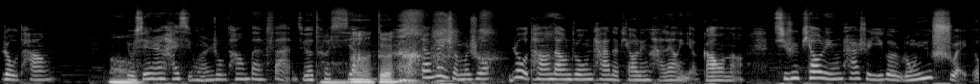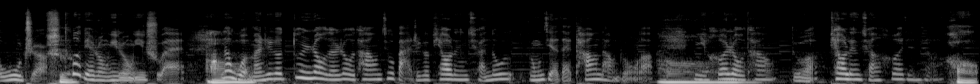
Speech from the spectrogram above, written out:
肉汤。有些人还喜欢肉汤拌饭，觉得特香。嗯，对。但为什么说肉汤当中它的嘌呤含量也高呢？其实嘌呤它是一个溶于水的物质，特别容易溶于水。哦、那我们这个炖肉的肉汤就把这个嘌呤全都溶解在汤当中了。哦、你喝肉汤得嘌呤全喝进去了。好，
